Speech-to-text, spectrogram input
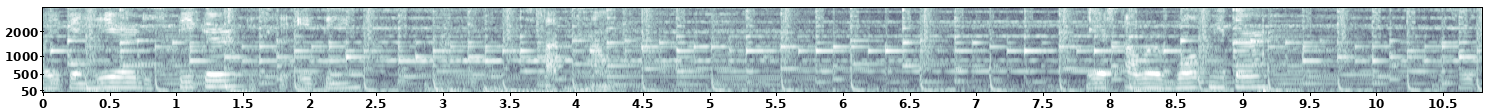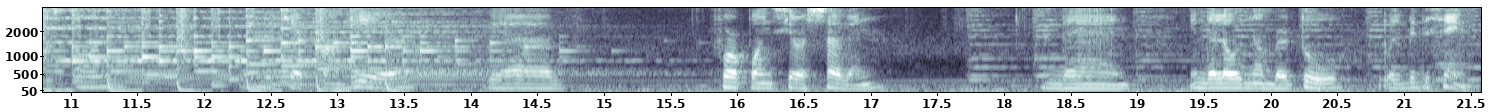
so you can hear the speaker is creating static sound. Here's our voltmeter. The switch is on. When we check from here. We have 4.07 and then in the load number 2 will be the same.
